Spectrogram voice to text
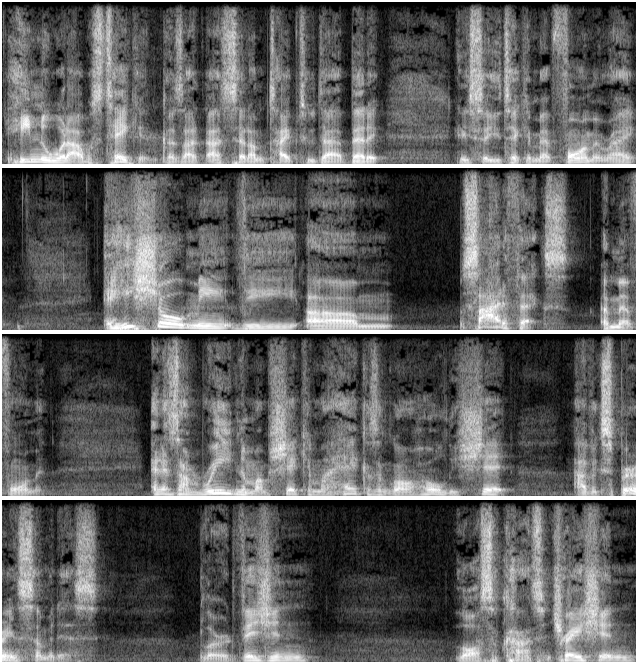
he knew what I was taking because I, I said I'm type two diabetic. He said you taking metformin, right? And he showed me the um, side effects of metformin. And as I'm reading them, I'm shaking my head because I'm going, holy shit, I've experienced some of this. Blurred vision, loss of concentration,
